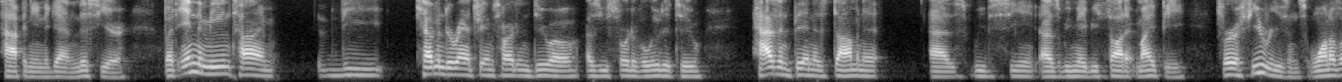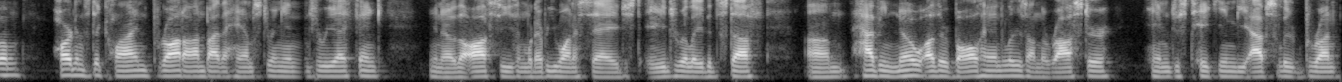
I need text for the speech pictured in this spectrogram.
happening again this year. But in the meantime, the Kevin Durant James Harden duo, as you sort of alluded to, hasn't been as dominant as we've seen as we maybe thought it might be for a few reasons. One of them, Harden's decline brought on by the hamstring injury, I think, you know, the offseason, whatever you want to say, just age related stuff. Um, having no other ball handlers on the roster him just taking the absolute brunt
